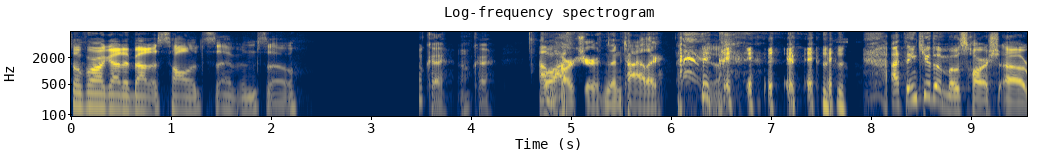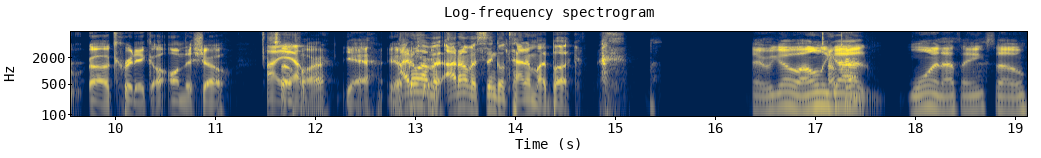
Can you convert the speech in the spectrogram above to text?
so far I got about a solid seven. So Okay. Okay. I'm Well, I- harsher than Tyler. Yeah. I think you're the most harsh uh, uh, critic on the show I so am. far. Yeah. yeah I don't sure. have a I don't have a single ten in my book. there we go. I only Okay. got one, I think. So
